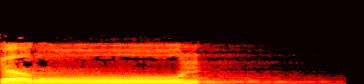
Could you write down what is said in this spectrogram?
تذكرون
